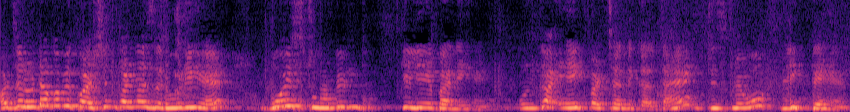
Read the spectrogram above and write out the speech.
और जनूटा को भी क्वेश्चन करना ज़रूरी है वो स्टूडेंट के लिए बने हैं। उनका एक पर्चा निकलता है जिसमें वो लिखते हैं।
